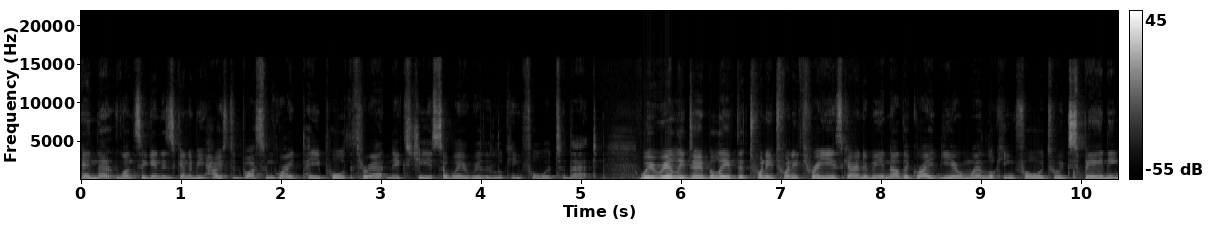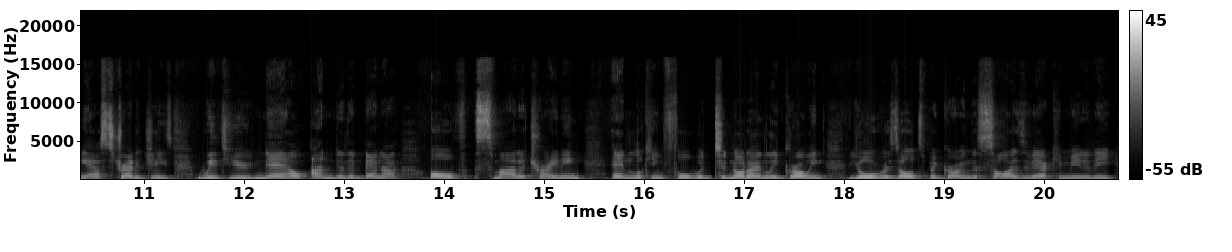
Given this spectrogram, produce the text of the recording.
and that once again is going to be hosted by some great people throughout next year. So we're really looking forward to that. We really do believe that 2023 is going to be another great year, and we're looking forward to expanding our strategies with you now under the banner of Smarter Training, and looking forward to not only growing your results but growing the size of our community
